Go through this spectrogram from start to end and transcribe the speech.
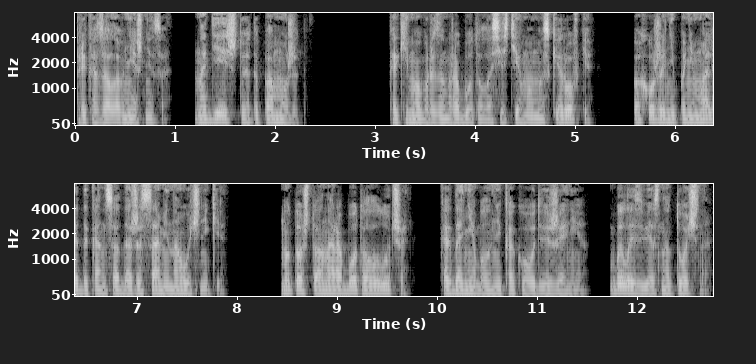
приказала внешница, надеясь, что это поможет. Каким образом работала система маскировки, похоже, не понимали до конца даже сами научники. Но то, что она работала лучше, когда не было никакого движения, было известно точно.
